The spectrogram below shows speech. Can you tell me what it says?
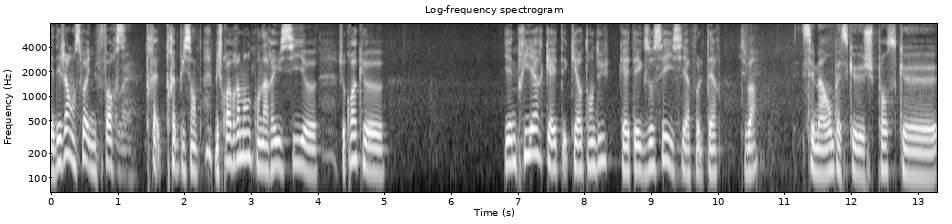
il y a déjà en soi une force très, très puissante. Mais je crois vraiment qu'on a réussi. Euh, je crois que. Il y a une prière qui a été qui est entendue, qui a été exaucée ici à Voltaire. Tu vois C'est marrant parce que je pense que.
